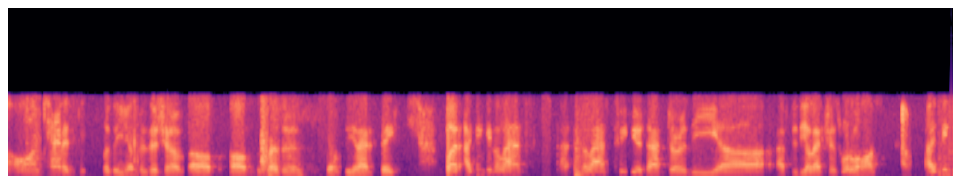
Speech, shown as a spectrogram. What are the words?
on candidacy for the uh, position of, of of the president the United States. But I think in the last uh, in the last two years after the uh, after the elections were lost, I think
